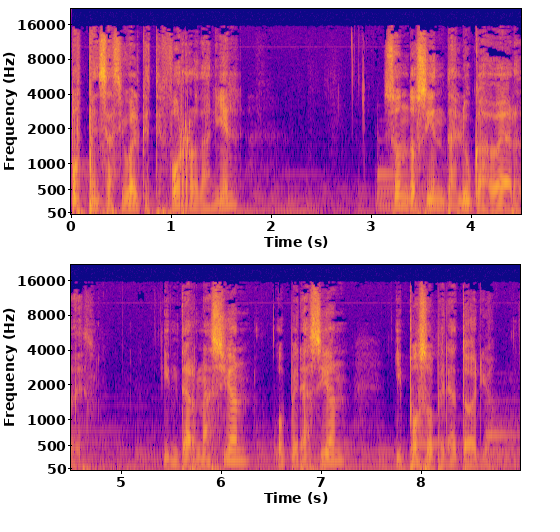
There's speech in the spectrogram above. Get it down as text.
¿Vos pensás igual que este forro, Daniel? Son 200 lucas verdes. Internación, operación y posoperatorio.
